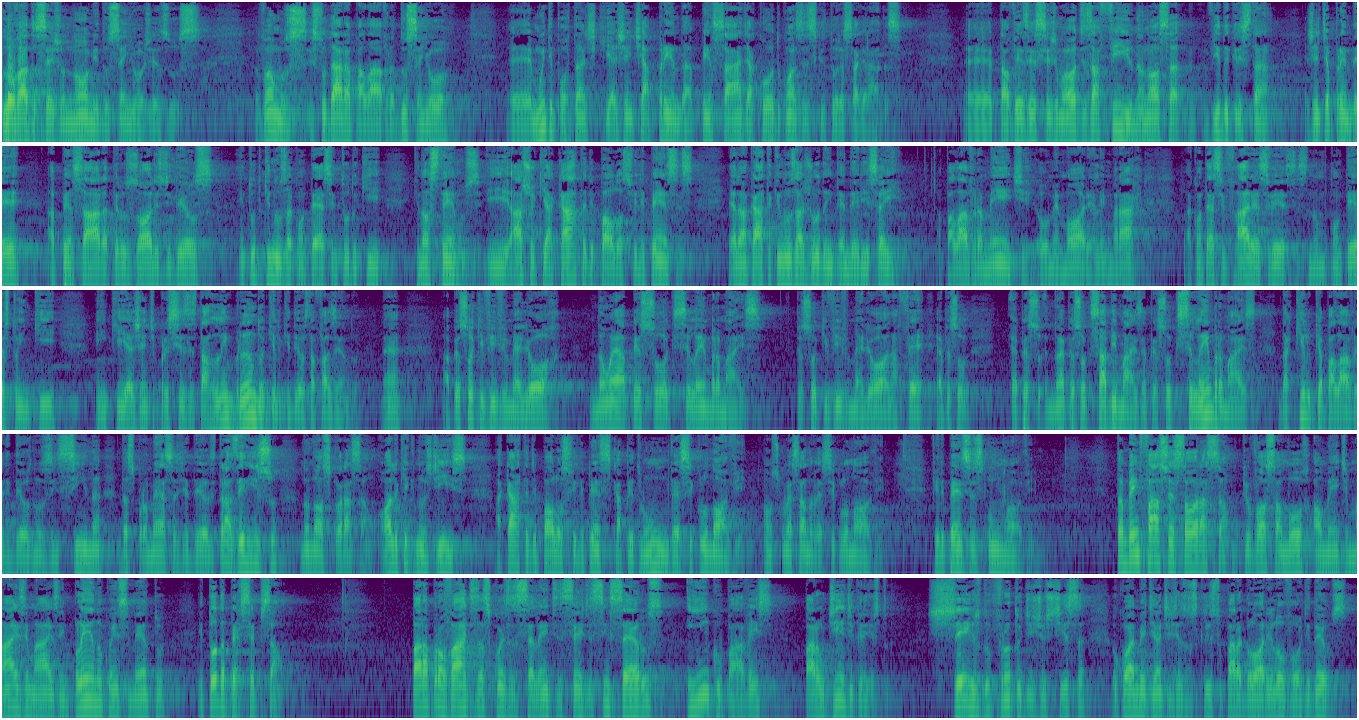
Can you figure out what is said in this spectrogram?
Louvado seja o nome do Senhor Jesus. Vamos estudar a palavra do Senhor. É muito importante que a gente aprenda a pensar de acordo com as Escrituras Sagradas. É, talvez esse seja o maior desafio na nossa vida cristã. A gente aprender a pensar, a ter os olhos de Deus em tudo que nos acontece, em tudo que, que nós temos. E acho que a carta de Paulo aos Filipenses, ela é uma carta que nos ajuda a entender isso aí palavra mente ou memória, lembrar, acontece várias vezes num contexto em que, em que a gente precisa estar lembrando aquilo que Deus está fazendo. Né? A pessoa que vive melhor não é a pessoa que se lembra mais. A pessoa que vive melhor na fé é a pessoa, é a pessoa, não é a pessoa que sabe mais, é a pessoa que se lembra mais daquilo que a palavra de Deus nos ensina, das promessas de Deus, e trazer isso no nosso coração. Olha o que, que nos diz a carta de Paulo aos Filipenses, capítulo 1, versículo 9. Vamos começar no versículo 9. Filipenses 1, 9. Também faço esta oração, que o vosso amor aumente mais e mais em pleno conhecimento e toda percepção, para provardes as coisas excelentes e serdes sinceros e inculpáveis para o dia de Cristo, cheios do fruto de justiça, o qual é mediante Jesus Cristo para a glória e louvor de Deus.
